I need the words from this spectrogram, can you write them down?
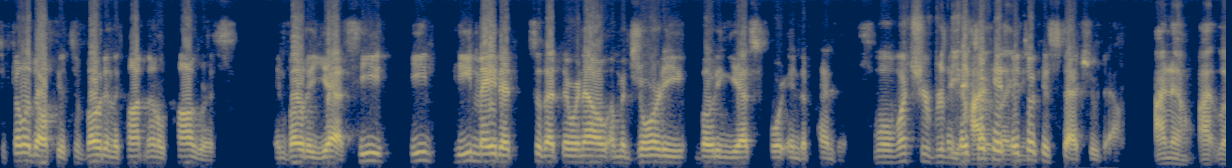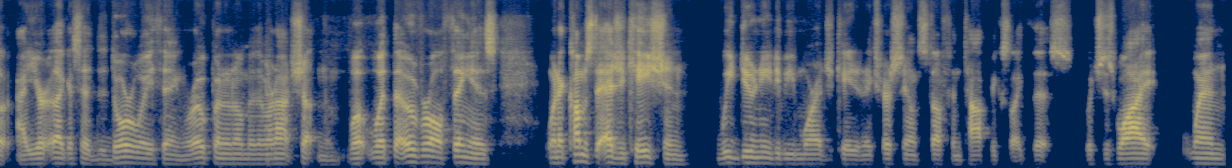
to Philadelphia to vote in the Continental Congress and vote a yes. He he he made it so that there were now a majority voting yes for independence. Well, what's your really they took it, they took his statue down. I know. I look. I, you're like I said, the doorway thing. We're opening them and then we're not shutting them. What what the overall thing is, when it comes to education, we do need to be more educated, especially on stuff and topics like this. Which is why when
